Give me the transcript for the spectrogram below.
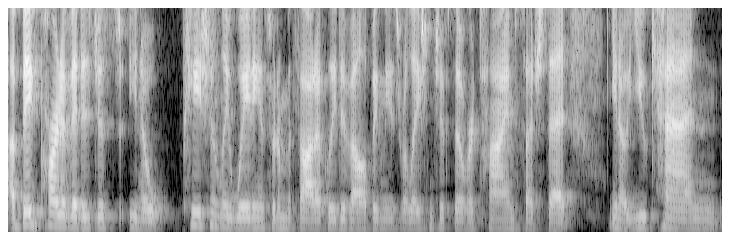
a big part of it is just you know patiently waiting and sort of methodically developing these relationships over time such that you know you can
